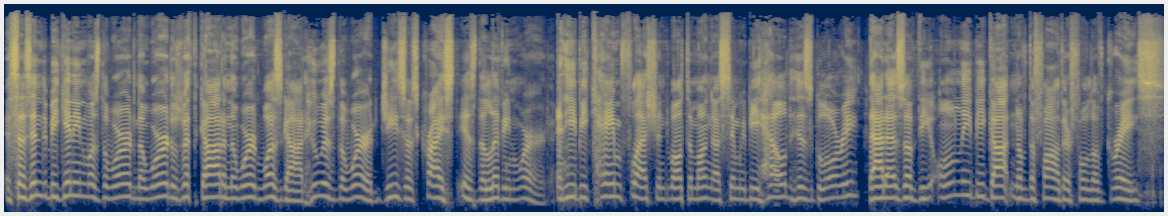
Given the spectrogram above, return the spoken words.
It says, In the beginning was the Word, and the Word was with God, and the Word was God. Who is the Word? Jesus Christ is the living Word. And He became flesh and dwelt among us, and we beheld His glory, that as of the only begotten of the Father, full of grace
